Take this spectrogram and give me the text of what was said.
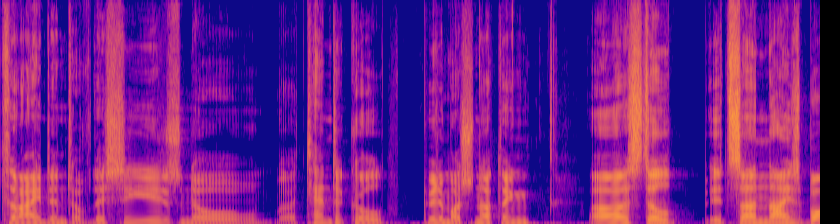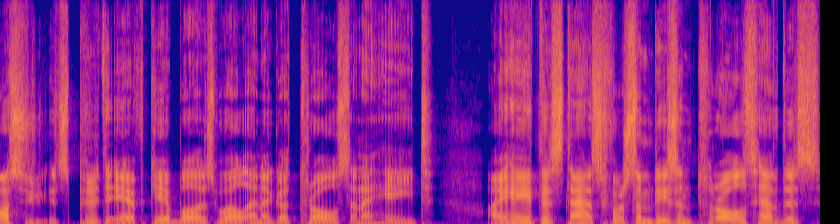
trident of the seas, no uh, tentacle, pretty much nothing. Uh, still, it's a nice boss. It's pretty AFKable as well, and I got trolls, and I hate, I hate this task. For some reason, trolls have this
